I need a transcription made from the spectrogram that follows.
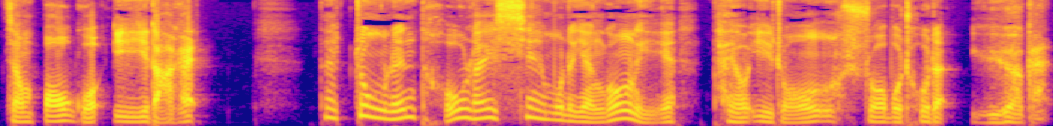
将包裹一一打开。在众人投来羡慕的眼光里，他有一种说不出的愉悦感。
